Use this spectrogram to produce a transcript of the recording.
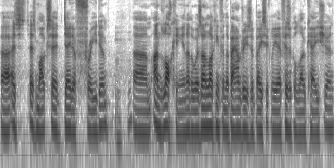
uh, as, as Mark said, data freedom, mm -hmm. um, unlocking, in other words, unlocking from the boundaries of basically a physical location.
